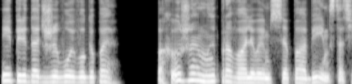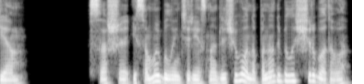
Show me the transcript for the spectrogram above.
и передать живой в ОГП. Похоже, мы проваливаемся по обеим статьям. Саше и самой было интересно, для чего она понадобилась Щербатову.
